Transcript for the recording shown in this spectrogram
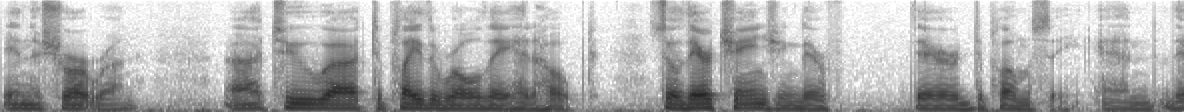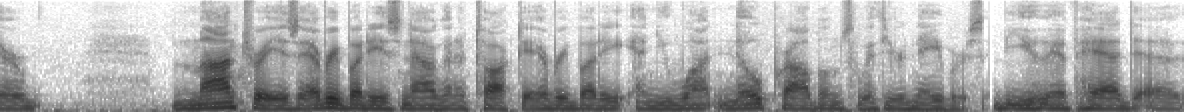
in the short run, uh, to, uh, to play the role they had hoped. So they're changing their, their diplomacy and their mantra is everybody is now going to talk to everybody and you want no problems with your neighbors. You have had uh,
